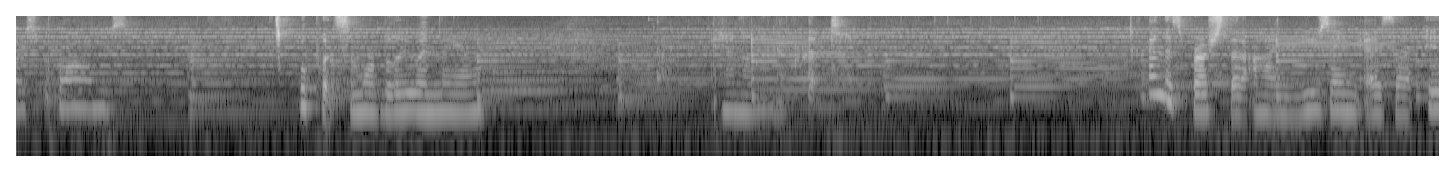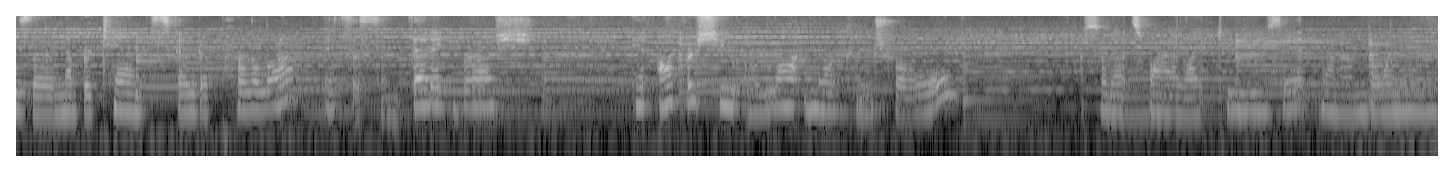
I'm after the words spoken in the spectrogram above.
Those plums. We'll put some more blue in there. And a little bit. And this brush that I'm using is a, is a number 10 Escoda Perla. It's a synthetic brush. It offers you a lot more control so that's why I like to use it when I'm going in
